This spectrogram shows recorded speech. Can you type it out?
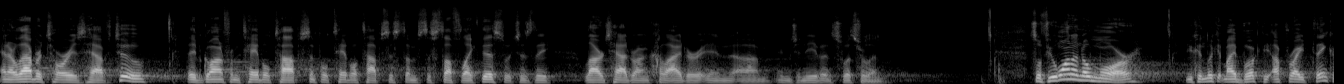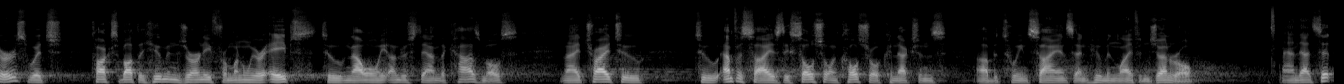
And our laboratories have too. They've gone from tabletop, simple tabletop systems to stuff like this, which is the Large Hadron Collider in, um, in Geneva in Switzerland. So if you want to know more, you can look at my book, The Upright Thinkers, which talks about the human journey from when we were apes to now when we understand the cosmos. And I try to, to emphasize the social and cultural connections uh, between science and human life in general. And that's it.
